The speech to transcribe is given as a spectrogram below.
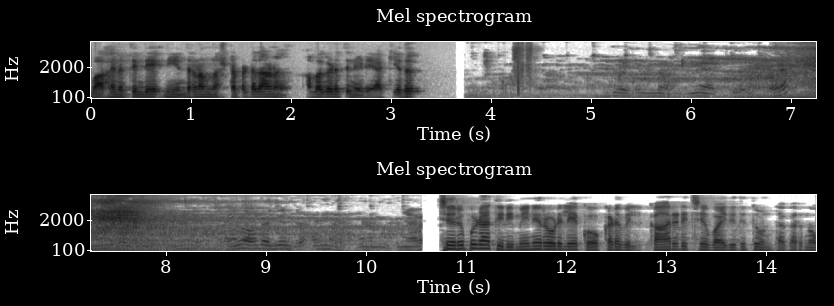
വാഹനത്തിന്റെ നിയന്ത്രണം നഷ്ടപ്പെട്ടതാണ് അപകടത്തിനിടയാക്കിയത്. ചെറുപുഴ തിരുമേനി റോഡിലെ കോക്കടവിൽ കാറിടിച്ച് വൈദ്യുതി തൂൺ തകർന്നു.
